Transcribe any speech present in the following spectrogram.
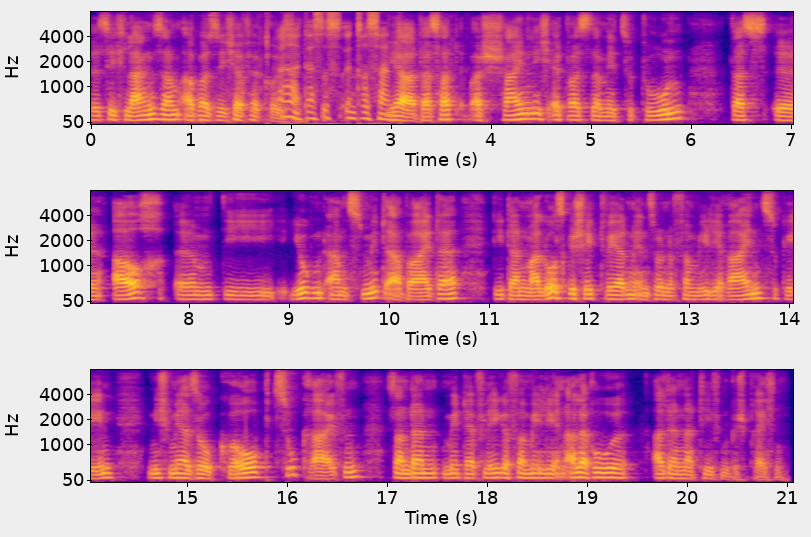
äh, sich langsam aber sicher vergrößert. Ah, das ist interessant. Ja, das hat wahrscheinlich etwas damit zu tun, dass äh, auch ähm, die Jugendamtsmitarbeiter, die dann mal losgeschickt werden, in so eine Familie reinzugehen, nicht mehr so grob zugreifen, sondern mit der Pflegefamilie in aller Ruhe Alternativen besprechen.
